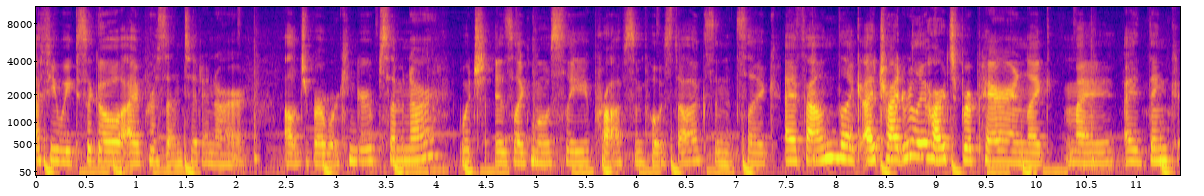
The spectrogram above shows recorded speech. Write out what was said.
A few weeks ago, I presented in our algebra working group seminar which is like mostly profs and postdocs and it's like I found like I tried really hard to prepare and like my I think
